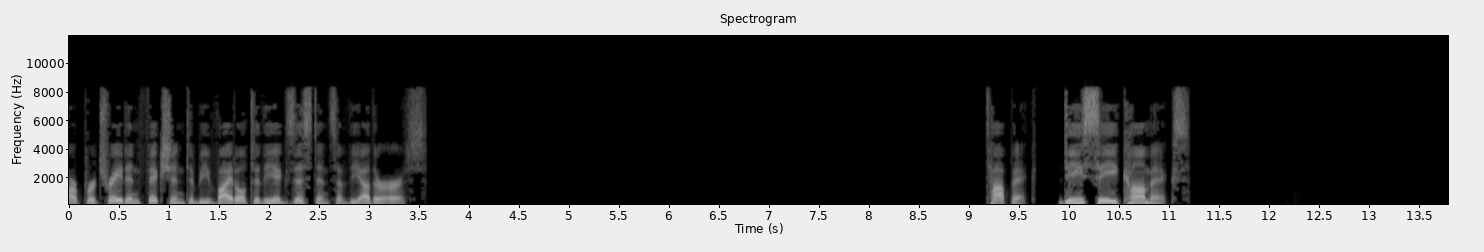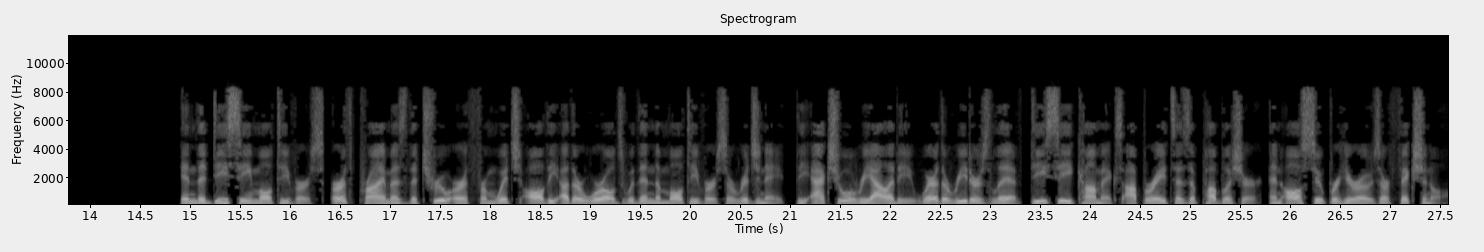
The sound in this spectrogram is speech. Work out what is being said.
are portrayed in fiction to be vital to the existence of the other Earths. DC Comics In the DC multiverse, Earth Prime is the true Earth from which all the other worlds within the multiverse originate, the actual reality where the readers live. DC Comics operates as a publisher, and all superheroes are fictional.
